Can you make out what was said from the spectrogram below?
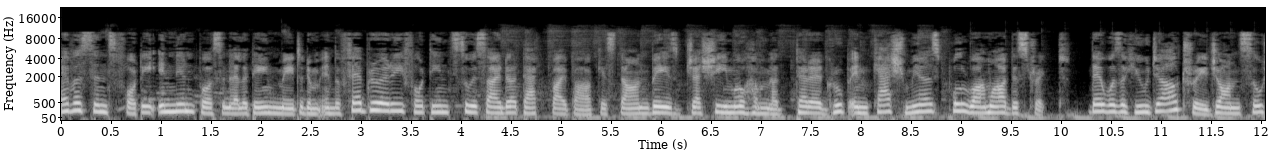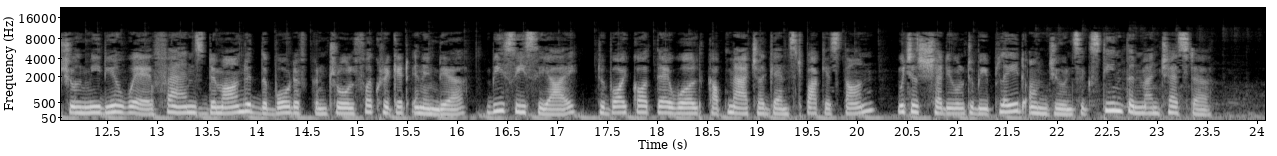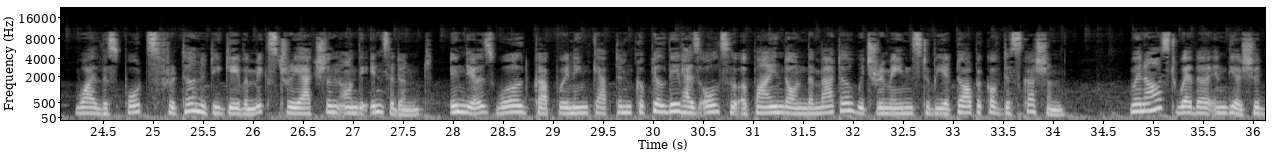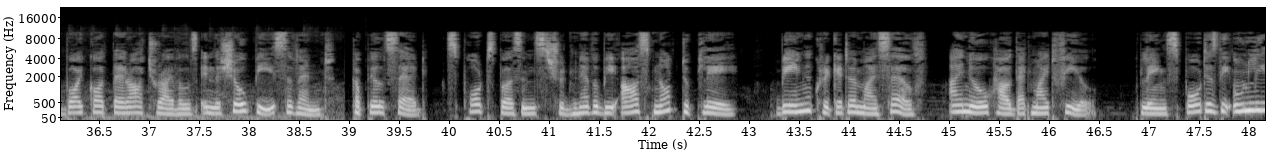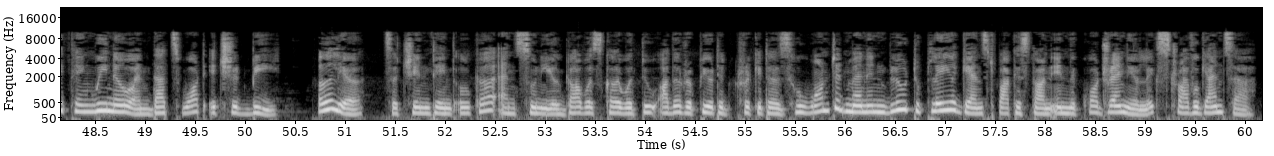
Ever since 40 Indian personnel attained martyrdom in the February 14 suicide attack by Pakistan-based Jaish-e-Mohammed terror group in Kashmir's Pulwama district, there was a huge outrage on social media where fans demanded the Board of Control for Cricket in India, BCCI, to boycott their World Cup match against Pakistan, which is scheduled to be played on June 16 in Manchester. While the sports fraternity gave a mixed reaction on the incident, India's World Cup winning captain Kapil Dev has also opined on the matter which remains to be a topic of discussion. When asked whether India should boycott their arch rivals in the showpiece event, Kapil said, Sportspersons should never be asked not to play. Being a cricketer myself, I know how that might feel. Playing sport is the only thing we know and that's what it should be. Earlier, Sachin Tendulkar and Sunil Gavaskar were two other reputed cricketers who wanted men in blue to play against Pakistan in the quadrennial extravaganza.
